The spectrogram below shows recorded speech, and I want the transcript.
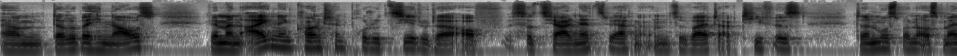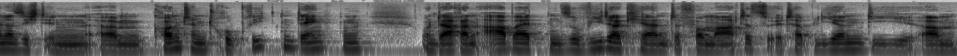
Ähm, darüber hinaus, wenn man eigenen Content produziert oder auf sozialen Netzwerken und so weiter aktiv ist, dann muss man aus meiner Sicht in ähm, Content-Rubriken denken und daran arbeiten, so wiederkehrende Formate zu etablieren, die ähm,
